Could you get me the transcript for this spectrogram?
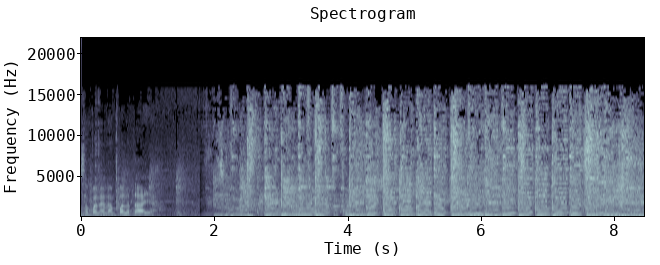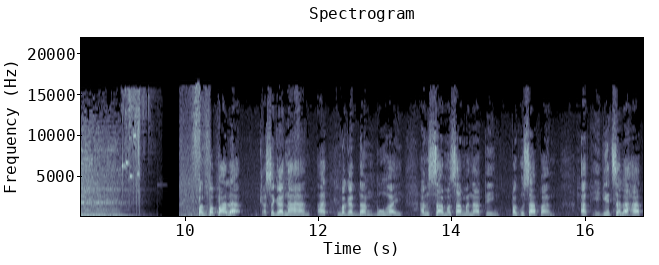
sa pananampalataya. Pagpapala, kasaganahan at magandang buhay ang sama-sama nating pag-usapan at higit sa lahat,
